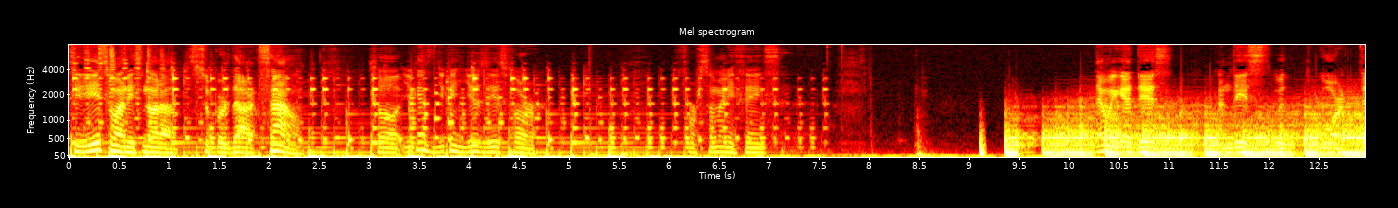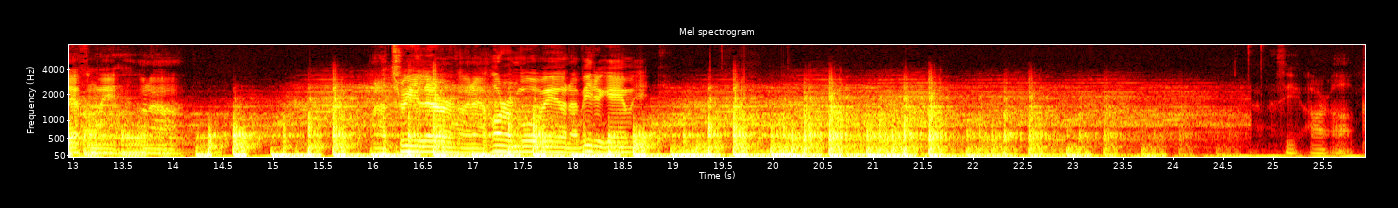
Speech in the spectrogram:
See, this one is not a super dark sound, so you can you can use this for for so many things. Then we get this, and this would work definitely on a on a thriller, on a horror movie, on a video game. See, R up.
